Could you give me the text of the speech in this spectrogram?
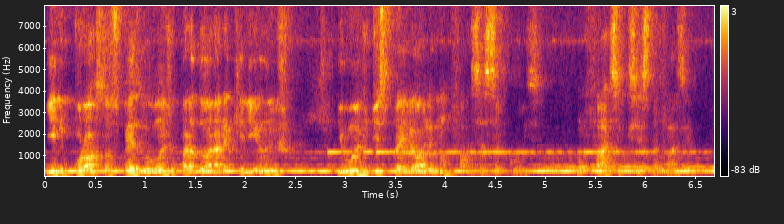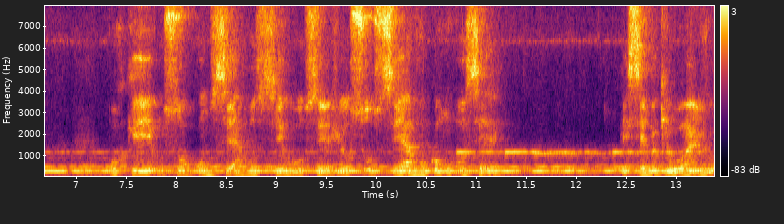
E ele prostra aos pés do anjo para adorar aquele anjo. E o anjo diz para ele, olha, não faça essa coisa. Não faça o que você está fazendo porque eu sou conservo seu, ou seja, eu sou servo como você é. Perceba que o anjo,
